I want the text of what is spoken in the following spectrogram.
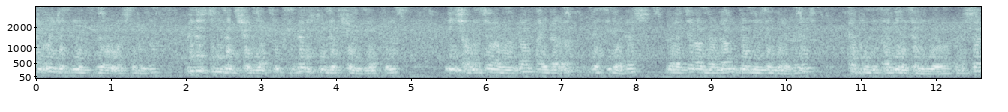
hem öncesinde sizlere ulaştırıldı. Biz üstümüze düşeni yaptık, sizler üstünüze düşenizi yaptınız. İnşallah Cenab-ı Mevlam hayırlara vesile eder ve Cenab-ı Mevlam gönlünüze göre verir. Hepinizi saygıyla selamlıyorum arkadaşlar.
